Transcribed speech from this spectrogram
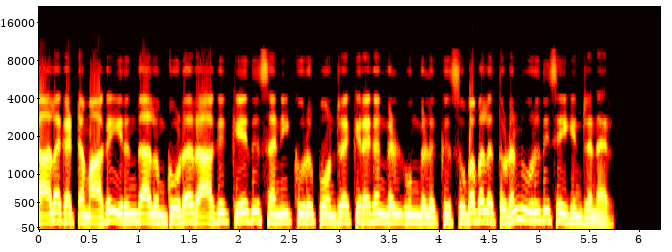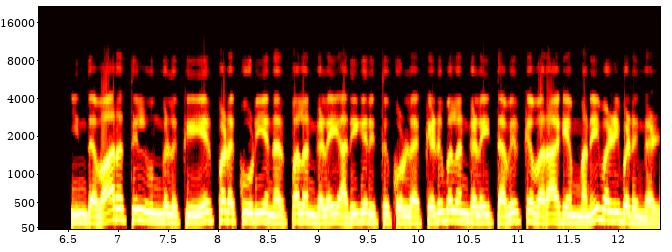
காலகட்டமாக இருந்தாலும் கூட ராகு கேது சனி குரு போன்ற கிரகங்கள் உங்களுக்கு சுபபலத்துடன் உறுதி செய்கின்றனர். இந்த வாரத்தில் உங்களுக்கு ஏற்படக்கூடிய நற்பலன்களை அதிகரித்துக் கொள்ள கெடுபலன்களை தவிர்க்க வராகம்மனை வழிபடுங்கள்.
